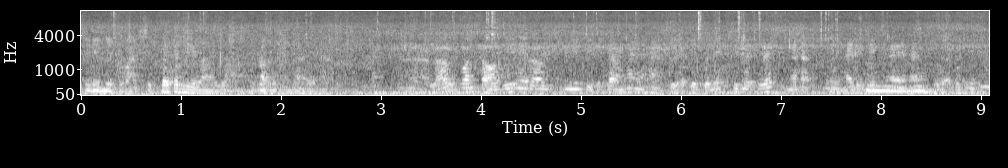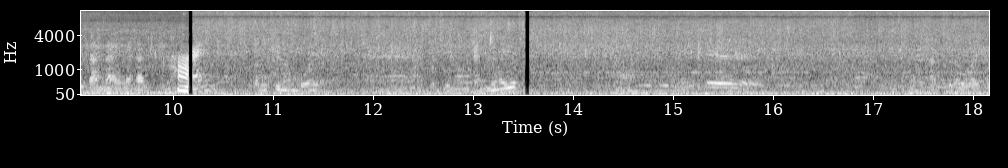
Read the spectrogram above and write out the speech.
ที่นี่มีประมาณ10ก็ตัวจะมีลายลายครับผมใช่ครับอ่าแล้ววันเสาร์ที่เนี่ยเรามีกิจกรรมให้อาหารเสือเป็นตัวเล็กชิ้นเล็กๆนะครับมีให้เด็กๆให้อาหารเสือพวกนี้อยู่ด้านในนะครับค่ะตัวนี้ชื่อน้องบ๊วยอ่าเป็นพี่น้องกันเนื้ อยุบอ่านี่คือนะครับเรียกว่าไวท์ไท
